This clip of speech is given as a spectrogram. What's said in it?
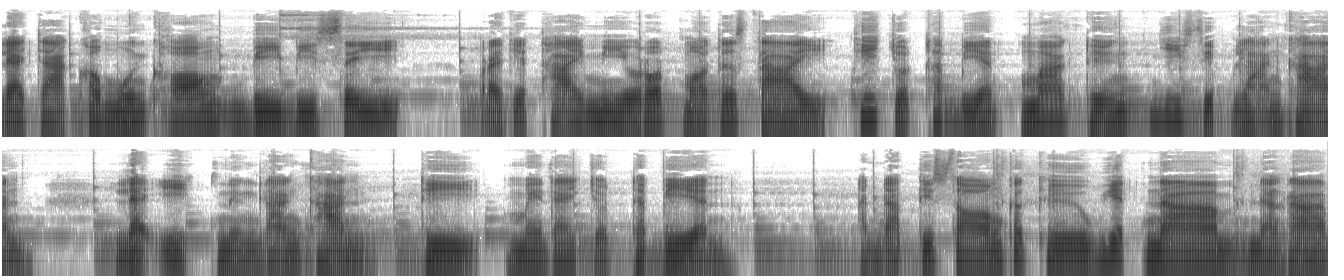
และจากข้อมูลของ BBC ประเทศไทยมีรถมอเตอร์ไซค์ที่จดทะเบียนมากถึง 20 ล้านคัน และอีก 1 ล้านคันที่ไม่ได้จดทะเบียน อันดับที่ 2 ก็คือเวียดนามนะครับ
